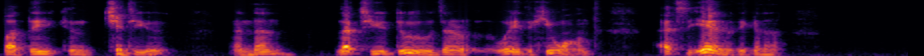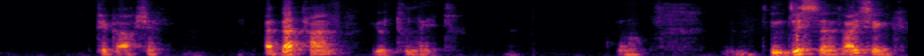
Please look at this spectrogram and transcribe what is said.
but they can cheat you and then let you do the way that he want, at the end they're gonna take action. At that time, you're too late. You know, in this sense, I think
